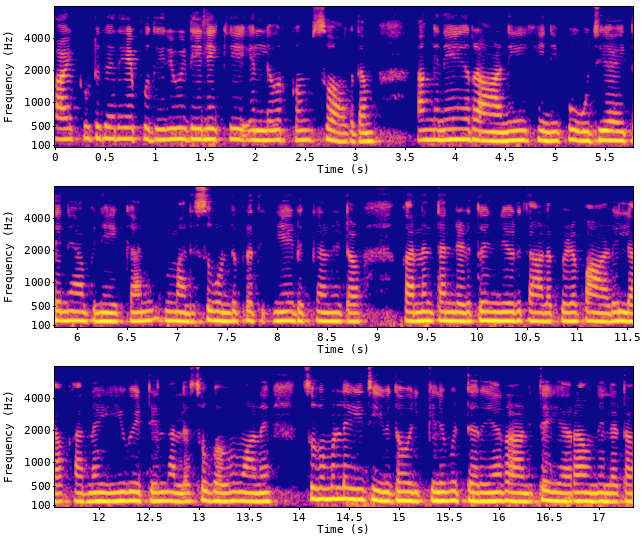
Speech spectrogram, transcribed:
ഹായ് കൂട്ടുകാരെ പുതിയൊരു വീഡിയോയിലേക്ക് എല്ലാവർക്കും സ്വാഗതം. അങ്ങനെ റാണി ഇനി പൂജയായി തന്നെ അഭിനയിക്കാൻ മനസ്സുകൊണ്ട് പ്രതിജ്ഞ എടുക്കുകയാണ് കേട്ടോ. കാരണം തന്റെ അടുത്ത് ഇനി ഒരു താളപ്പുഴ പാടില്ല. കാരണം ഈ വീട്ടിൽ നല്ല സുഖവുമാണ്. സുഖമുള്ള ഈ ജീവിതം ഒരിക്കലും വിട്ടെറിയാൻ റാണി തയ്യാറാവുന്നില്ല കേട്ടോ.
